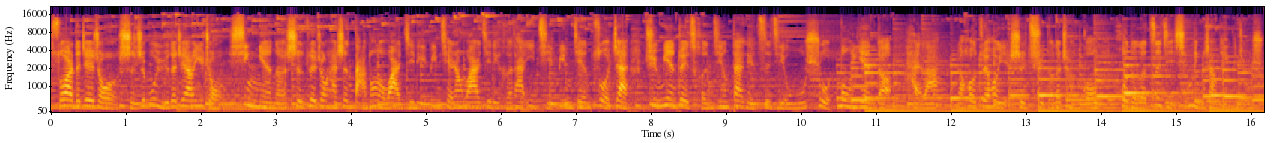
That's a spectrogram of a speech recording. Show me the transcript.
索尔的这种矢志不渝的这样一种信念呢，是最终还是打动了瓦尔基里，并且让瓦尔基里和他一起并肩作战，去面对曾经带给自己无数梦魇的海拉，然后最后也是取得了成功，获得了自己心灵上的一个救赎。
